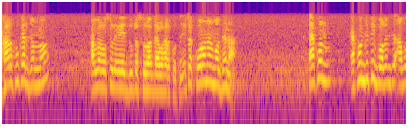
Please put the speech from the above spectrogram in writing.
ঝাড়ফুঁকের জন্য আল্লাহ রসুল এই দুটো সুরা ব্যবহার করতেন। এটা কোরআনের মধ্যে না। এখন এখন যদি বলেন যে আবু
